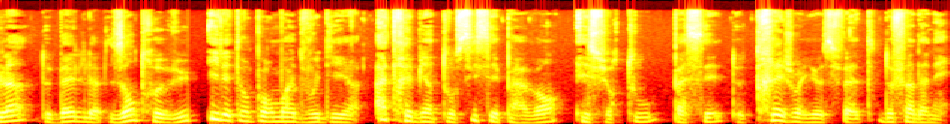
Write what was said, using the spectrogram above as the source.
plein de belles entrevues. Il est temps pour moi de vous dire à très bientôt si c'est pas avant, et surtout, passez de très joyeuses fêtes de fin d'année.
